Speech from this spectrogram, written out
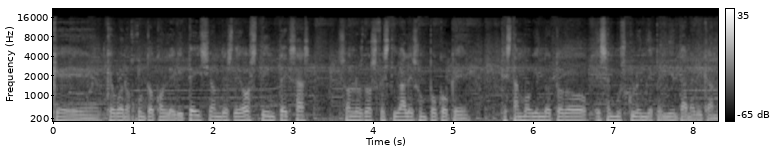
que, que, bueno, junto con Levitation desde Austin, Texas, son los dos festivales un poco que, que están moviendo todo ese músculo independiente americano.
